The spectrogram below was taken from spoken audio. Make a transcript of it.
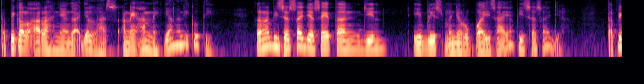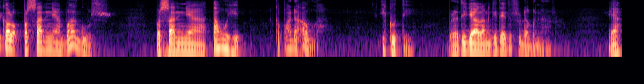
Tapi kalau arahnya nggak jelas, aneh-aneh, jangan ikuti. Karena bisa saja setan, jin, iblis menyerupai saya, bisa saja. Tapi kalau pesannya bagus, pesannya tauhid kepada Allah, ikuti. Berarti jalan kita itu sudah benar. Ya.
